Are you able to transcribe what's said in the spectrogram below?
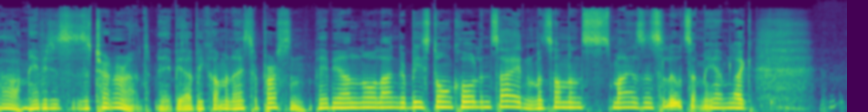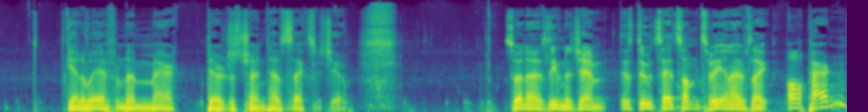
"Oh, maybe this is a turnaround. Maybe I'll become a nicer person. Maybe I'll no longer be stone cold inside." And when someone smiles and salutes at me, I'm like, "Get away from them, Mark they're just trying to have sex with you. So when I was leaving the gym, this dude said something to me, and I was like, "Oh, pardon."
